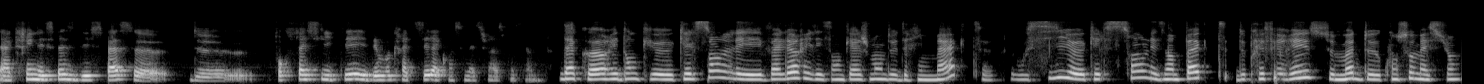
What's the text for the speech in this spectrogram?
à, créer une espèce d'espace de pour faciliter et démocratiser la consommation responsable. D'accord. Et donc, euh, quelles sont les valeurs et les engagements de DreamAct Aussi, euh, quels sont les impacts de préférer ce mode de consommation?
